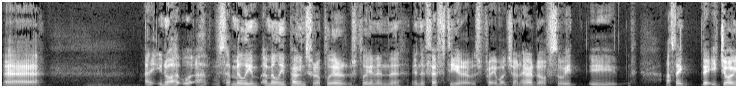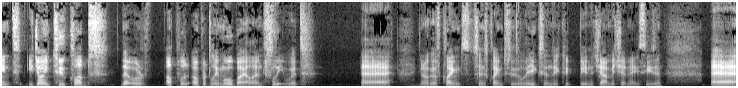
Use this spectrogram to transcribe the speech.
Uh, and you know, it was a million a million pounds for a player that was playing in the in the fifth tier. It was pretty much unheard of. So he, he I think that he joined he joined two clubs that were upwardly mobile in Fleetwood, uh, you know, who have climbed since climbed through the leagues and they could be in the championship next season, uh,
